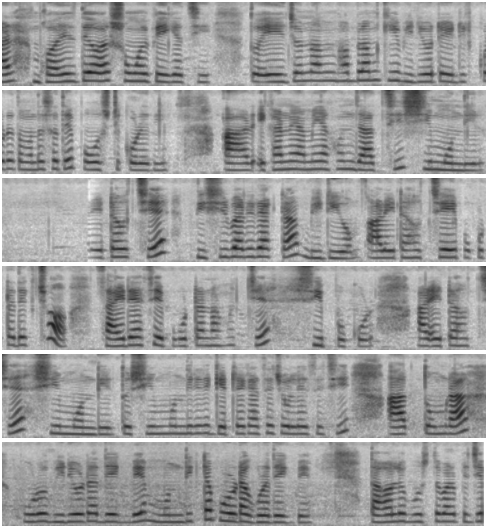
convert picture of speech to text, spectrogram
আর ভয়েস দেওয়ার সময় পেয়ে গেছি। তো এই জন্য আমি ভাবলাম কি ভিডিওটা এডিট করে তোমাদের সাথে পোস্ট করে দিই। আর এখানে আমি এখন যাচ্ছি শিব মন্দির। আর এটা হচ্ছে পিসির বাড়ির একটা ভিডিও। আর এটা হচ্ছে এই পুকুরটা দেখছ? সাইডে আছে এই পুকুরটার নাম হচ্ছে শিব পুকুর। আর এটা হচ্ছে শিব মন্দির। তো শিব মন্দিরের গেটের কাছে চলে এসেছি। আর তোমরা পুরো ভিডিওটা দেখবে, মন্দিরটা পুরোটা ঘুরে দেখবে। তাহলে বুঝতে পারবে যে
